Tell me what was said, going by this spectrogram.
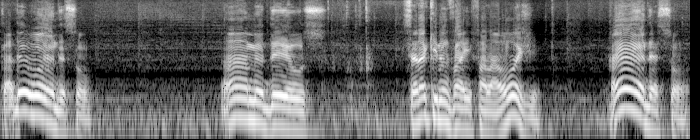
Cadê o Anderson? Ah, meu Deus. Será que não vai falar hoje? Anderson.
